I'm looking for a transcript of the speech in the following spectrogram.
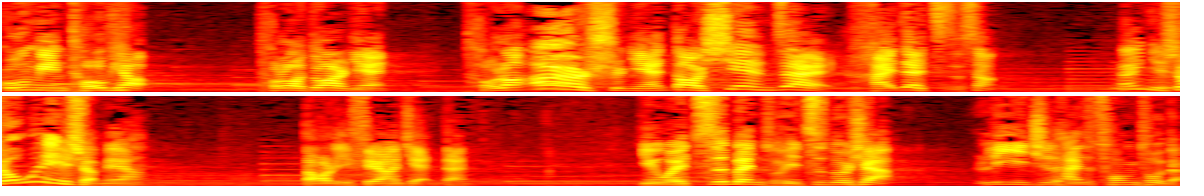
公民投票投了多少年？投了二十年，到现在还在纸上。哎，你说为什么呀？道理非常简单，因为资本主义制度下利益集团是冲突的，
